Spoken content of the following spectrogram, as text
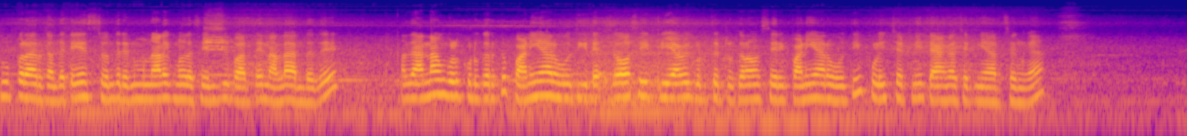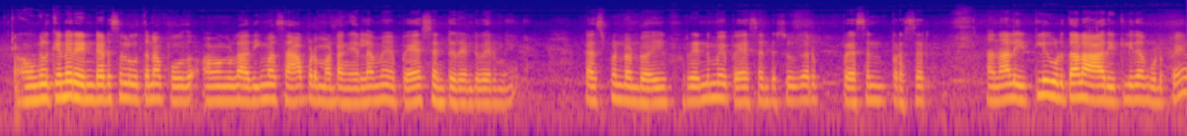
சூப்பராக இருக்குது அந்த டேஸ்ட் வந்து ரெண்டு மூணு நாளைக்கு முதல்ல செஞ்சு பார்த்தேன். நல்லா இருந்தது. அந்த அண்ணாங்களுக்கு கொடுக்கறதுக்கு பனியாரம் ஊற்றிக்கிட்டேன் தோசை இட்லியாகவே கொடுத்துட்ருக்குறோம் சரி பனியாரம் ஊற்றி புளி சட்னி தேங்காய் சட்னி அரைச்சுங்க அவங்களுக்கு என்ன ரெண்டு அடிசல் ஊற்றினா போதும். அவங்களும் அதிகமாக சாப்பிட மாட்டாங்க. எல்லாமே பேஷண்ட்டு ரெண்டு பேருமே. ஹஸ்பண்ட் அண்ட் ஒய்ஃப் ரெண்டுமே பேஷண்ட்டு சுகர் பேஷண்ட் ப்ரெஷர் அதனால் இட்லி கொடுத்தாலும் ஆறு இட்லி தான் கொடுப்பேன்.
